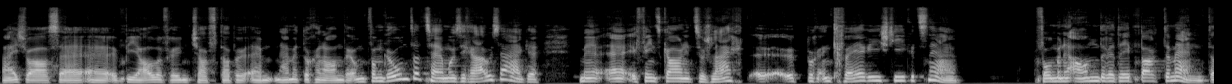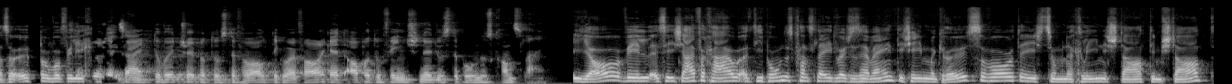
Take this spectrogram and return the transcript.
weißt was, äh, äh, bei aller Freundschaft, aber ähm, nehmt doch einen anderen. Und vom Grundsatz her muss ich auch sagen, man, äh, ich finde es gar nicht so schlecht, äh, jemanden einen Quereinsteiger zu nehmen von einem anderen Departement. Also jemand, wo vielleicht... Du hast gesagt, du willst jemanden aus der Verwaltung, der Erfahrung hat, aber du findest nicht aus der Bundeskanzlei. Ja, weil es ist einfach auch, die Bundeskanzlei, du hast es erwähnt, ist immer grösser geworden, ist zu einem kleinen Staat im Staat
